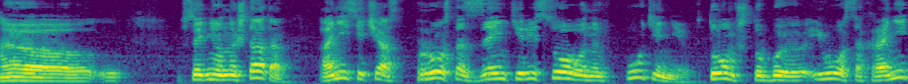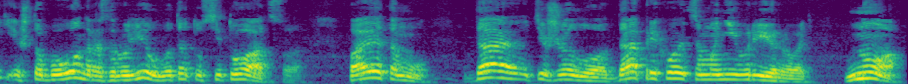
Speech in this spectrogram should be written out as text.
э, в Соединенных Штатах, они сейчас просто заинтересованы в Путине, в том, чтобы его сохранить и чтобы он разрулил вот эту ситуацию. Поэтому, да, тяжело, да, приходится маневрировать, но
